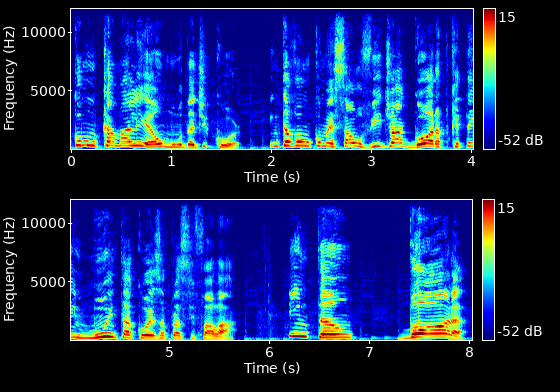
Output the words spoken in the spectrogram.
como um camaleão muda de cor. Então vamos começar o vídeo agora, porque tem muita coisa para se falar. Então, bora!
